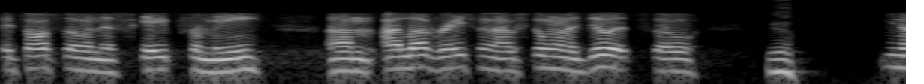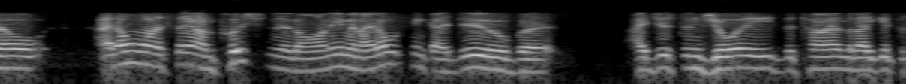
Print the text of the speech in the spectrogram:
it's also an escape for me. Um, I love racing. I still want to do it. So, yeah. you know, I don't want to say I'm pushing it on him, and I don't think I do, but I just enjoy the time that I get to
